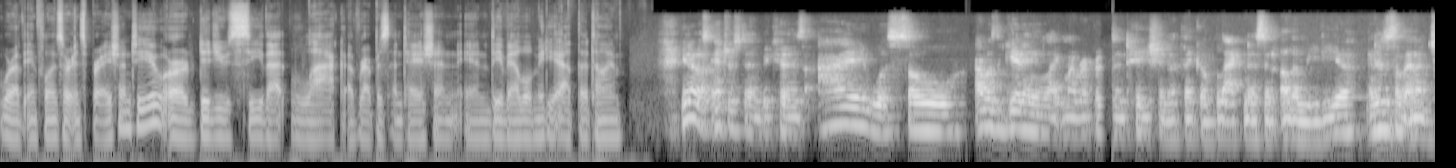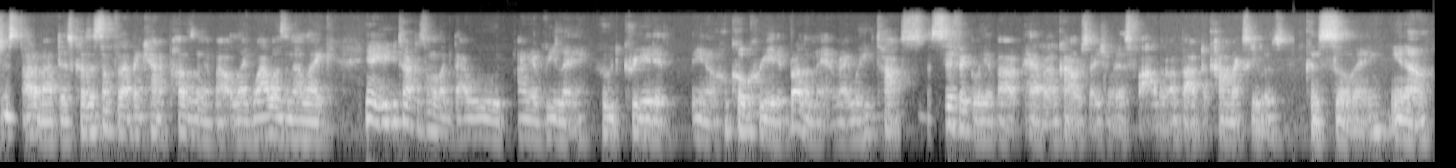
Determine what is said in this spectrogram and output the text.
were of influence or inspiration to you, or did you see that lack of representation in the available media at the time? You know, it's interesting because I was so I was getting like my representation, I think, of blackness in other media, and this is something I just thought about this because it's something I've been kind of puzzling about. Like, why wasn't I like, you know, you, you talk to someone like Dawud Anyabwile, who created, you know, who co-created Brother Man, right, where he talks specifically about having a conversation with his father about the comics he was consuming, you know,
